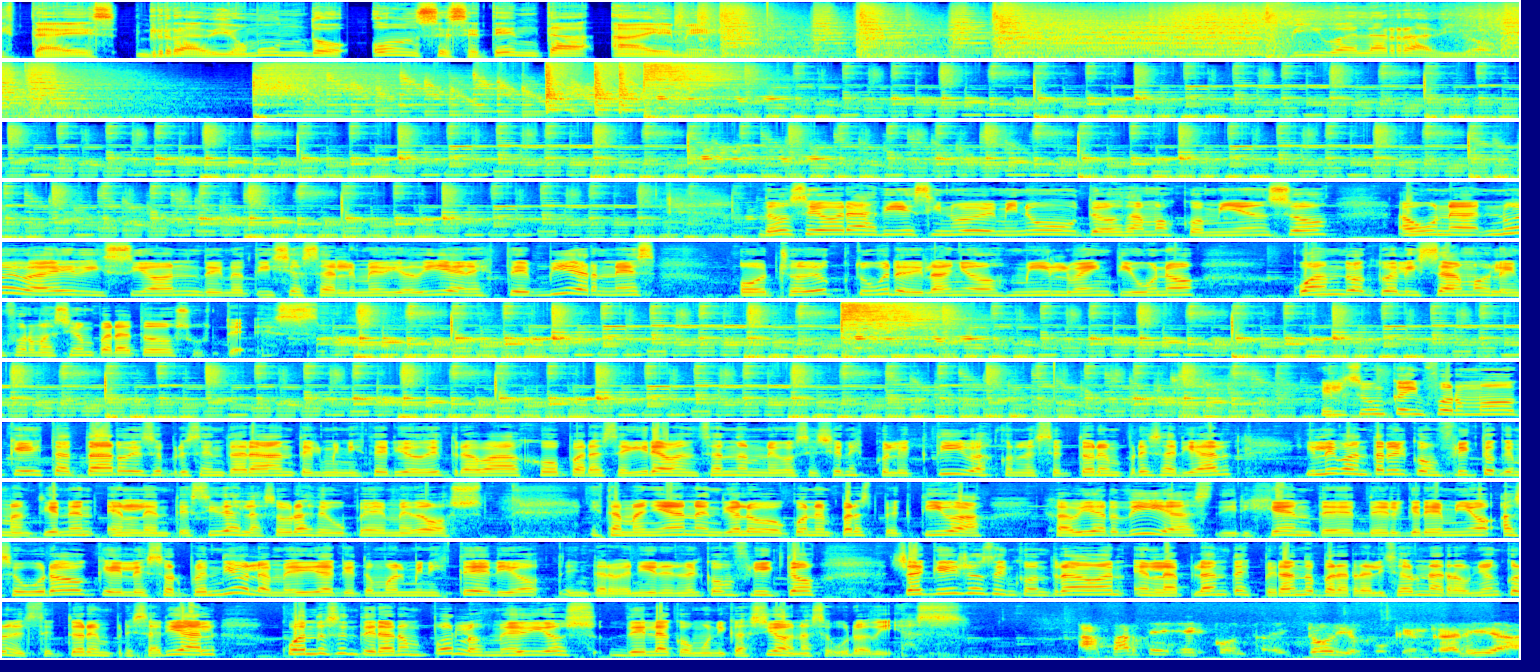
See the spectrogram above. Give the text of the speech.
Esta es Radio Mundo 1170 AM. ¡Viva la radio! 12 horas 19 minutos, damos comienzo a una nueva edición de Noticias al Mediodía en este viernes 8 de octubre del año 2021, cuando actualizamos la información para todos ustedes. El Zunca informó que esta tarde se presentará ante el Ministerio de Trabajo para seguir avanzando en negociaciones colectivas con el sector empresarial y levantar el conflicto que mantienen enlentecidas las obras de UPM2. Esta mañana, en diálogo con En Perspectiva, Javier Díaz, dirigente del gremio, aseguró que le sorprendió la medida que tomó el Ministerio de intervenir en el conflicto, ya que ellos se encontraban en la planta esperando para realizar una reunión con el sector empresarial cuando se enteraron por los medios de la comunicación, aseguró Díaz. Aparte es contradictorio porque en realidad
